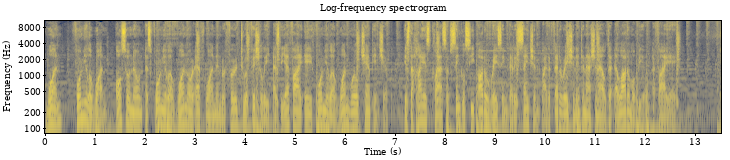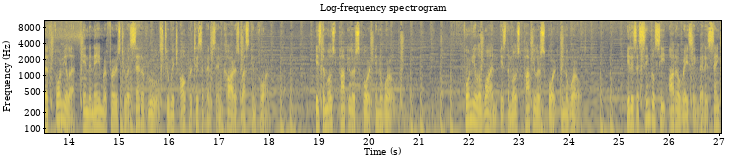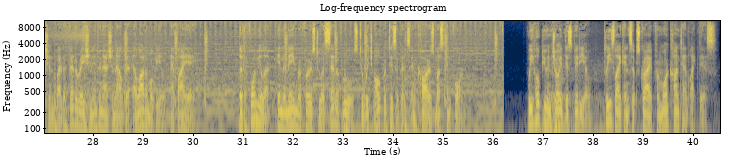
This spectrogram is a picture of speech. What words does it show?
1. Formula One, also known as Formula One or F1 and referred to officially as the FIA Formula One World Championship, is the highest class of single-seat auto racing that is sanctioned by the Fédération Internationale de l'Automobile FIA. The formula, in the name refers to a set of rules to which all participants and cars must conform. Is the most popular sport in the world. Formula One is the most popular sport in the world. It is a single-seat auto racing that is sanctioned by the Fédération Internationale de l'Automobile FIA. The formula, in the name refers to a set of rules to which all participants and cars must conform. We hope you enjoyed this video, please like and subscribe for more content like this.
